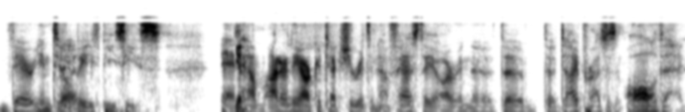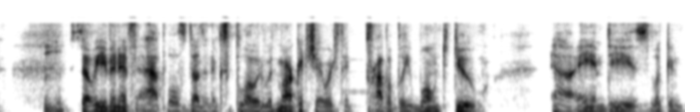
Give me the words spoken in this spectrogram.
their Intel-based PCs and Yep. how modern the architecture is and how fast they are and the the, the die process and all of that. Mhm. So even if Apple's doesn't explode with market share, which they probably won't do, uh, AMD is looking.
